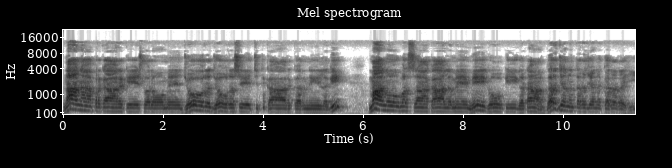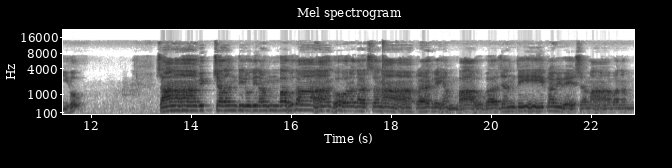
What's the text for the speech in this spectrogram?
नाना प्रकार के स्वरों में ज़ोर ज़ोर से चित्कार करने लगी। मानो वर्षा काल में मेघों की घटा गर्जन तर्जन कर रही हो। विक्षरन्ति रुदिरं बहुधा घोरदर्शना प्रगृहं बाहुगर्जन्ति प्रविवेशमावनम्।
